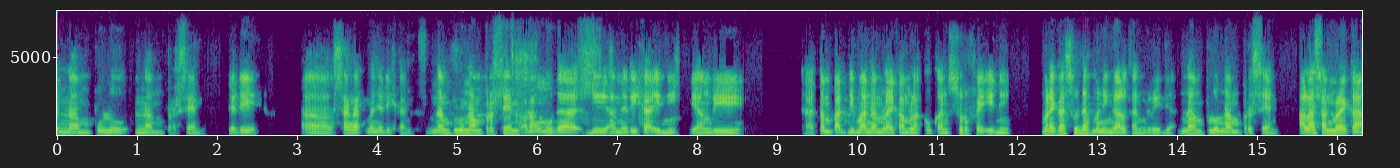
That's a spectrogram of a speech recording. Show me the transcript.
66 persen. Jadi uh, sangat menyedihkan. 66% orang muda di Amerika ini yang di uh, tempat di mana mereka melakukan survei ini, mereka sudah meninggalkan gereja. 66%. Alasan mereka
